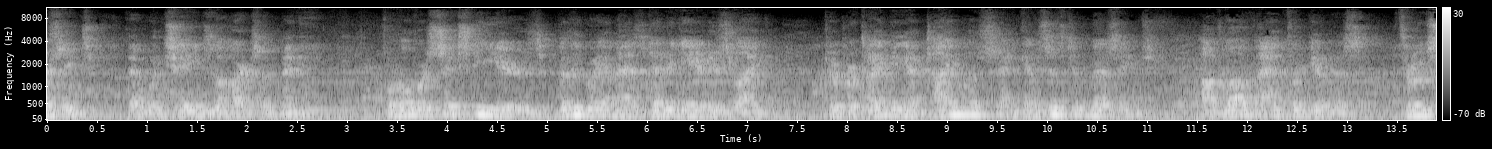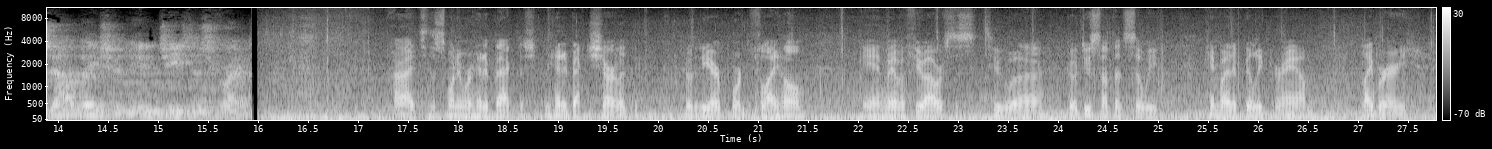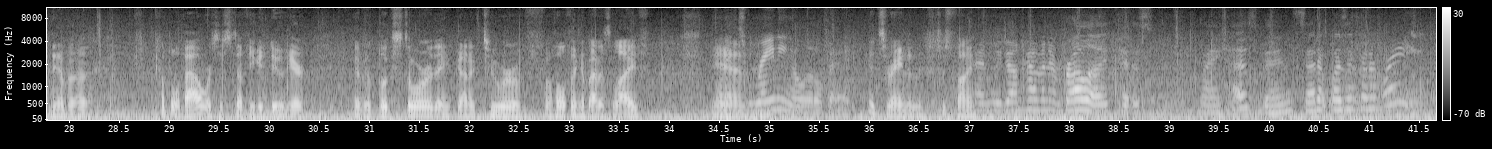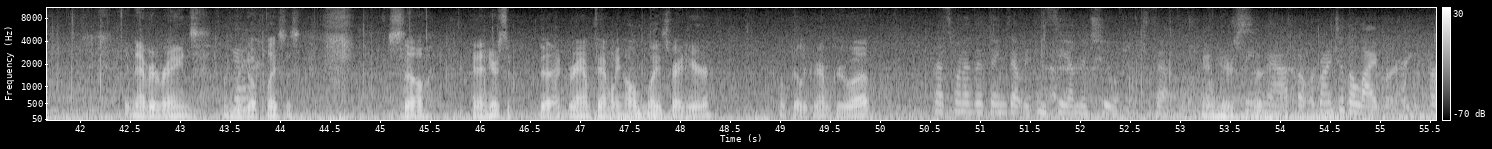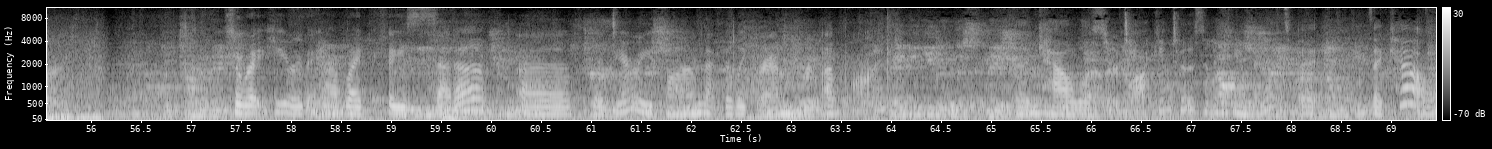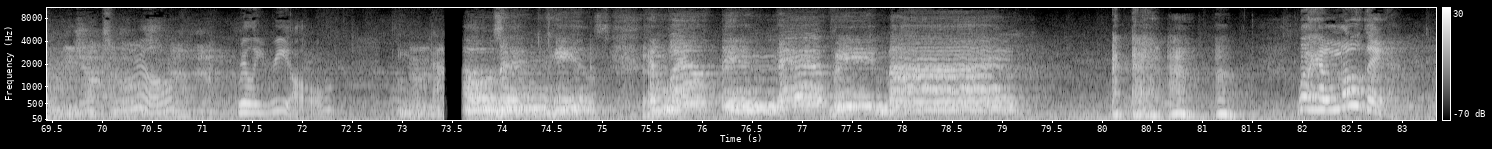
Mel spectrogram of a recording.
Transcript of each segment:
message that would change the hearts of many. For over 60 years, Billy Graham has dedicated his life to proclaiming a timeless and consistent message of love and forgiveness through salvation in Jesus Christ. All right, so this morning we're headed back to we headed back to Charlotte to go to the airport to fly home, and we have a few hours to, to uh, go do something. So we came by the Billy Graham Library. They have a couple of hours of stuff you can do here. They have a bookstore. They've got a tour of the whole thing about his life. And, it's raining a little bit. It's raining, it's just fine. And we don't have an umbrella because my husband said it wasn't going to rain. It never rains when yeah. we go places. So, and then here's the, the Graham family home place right here, where Billy Graham grew up. That's one of the things that we can see on the tour. So and we'll here's the... that, but we're going to the library first. So right here they have like a setup of the dairy farm that Billy Graham grew up on. The cow will start talking to us in a few minutes, but the cow looks real, really real. Thousand hills and wealth in every mile. well, hello there.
